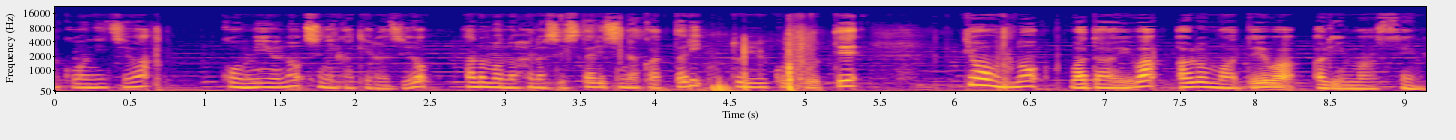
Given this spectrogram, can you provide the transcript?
んこんにちは。コンミユの死にかけラジオ。アロマの話したりしなかったり。ということで今日の話題はアロマではありません。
